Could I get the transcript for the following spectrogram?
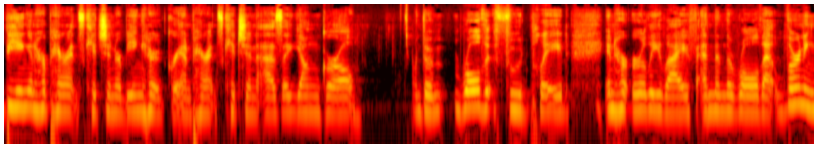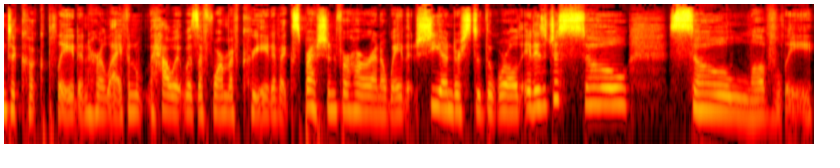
being in her parents' kitchen or being in her grandparents' kitchen as a young girl the role that food played in her early life and then the role that learning to cook played in her life and how it was a form of creative expression for her in a way that she understood the world. It is just so so lovely.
